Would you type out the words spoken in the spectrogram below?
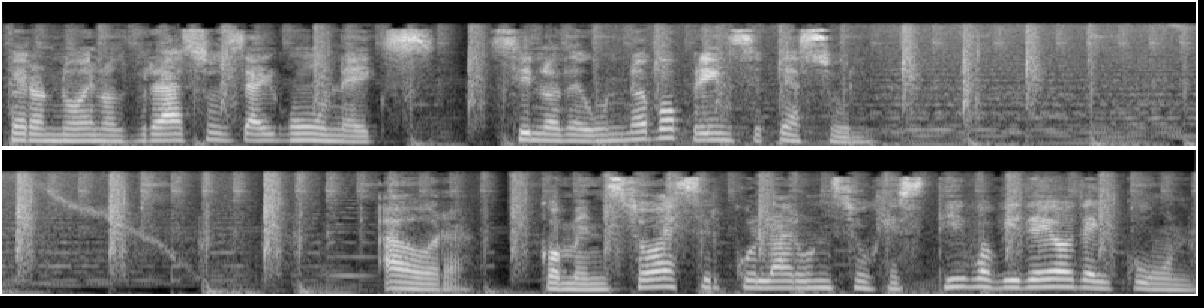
pero no en los brazos de algún ex, sino de un nuevo príncipe azul. Ahora, comenzó a circular un sugestivo video del Kun.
